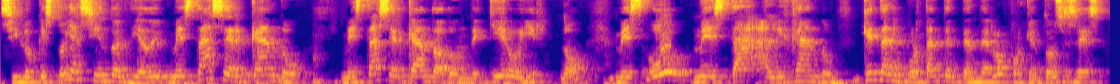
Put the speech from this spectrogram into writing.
si lo que estoy haciendo el día de hoy me está acercando, me está acercando a donde quiero ir, ¿no? Me, o me está alejando. ¿Qué tan importante entenderlo? Porque entonces es,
